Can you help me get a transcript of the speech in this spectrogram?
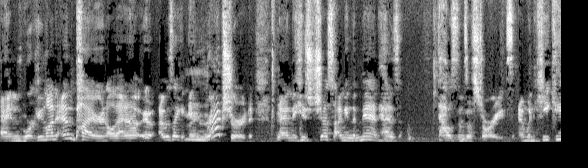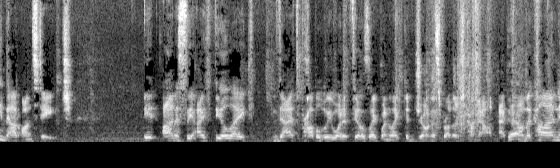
and working on Empire and all that. And I, I was like Amazing. enraptured. Yeah. And he's just, I mean, the man has thousands of stories, and when he came out on stage it honestly i feel like that's probably what it feels like when like the jonas brothers come out at Yeah. comic-con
